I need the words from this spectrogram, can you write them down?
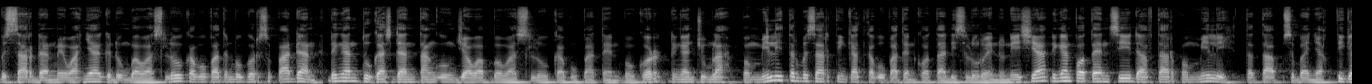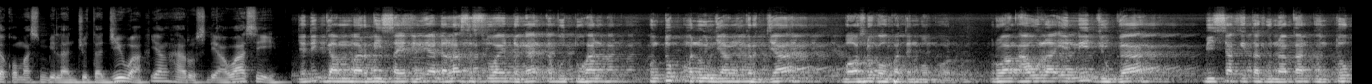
Besar dan mewahnya gedung Bawaslu Kabupaten Bogor sepadan dengan tugas dan tanggung jawab Bawaslu Kabupaten Bogor dengan jumlah pemilih terbesar tingkat kabupaten kota di seluruh Indonesia dengan potensi daftar pemilih tetap sebanyak 3,9 juta jiwa yang harus diawasi. Jadi gambar desain ini adalah sesuai dengan kebutuhan untuk menunjang kerja Bawaslu Kabupaten Bogor. Ruang aula ini juga bisa kita gunakan untuk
